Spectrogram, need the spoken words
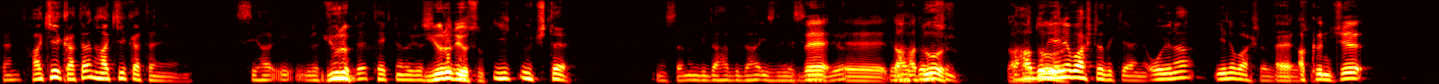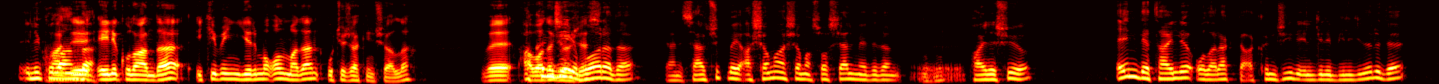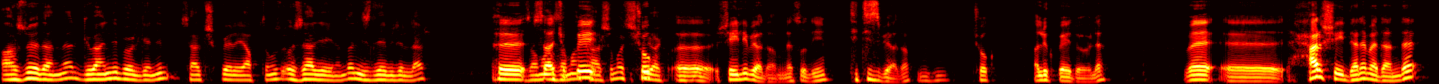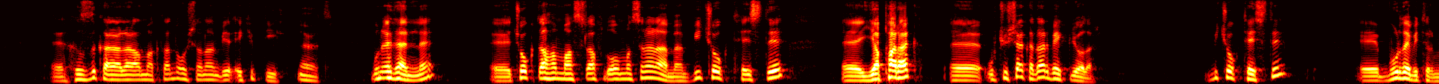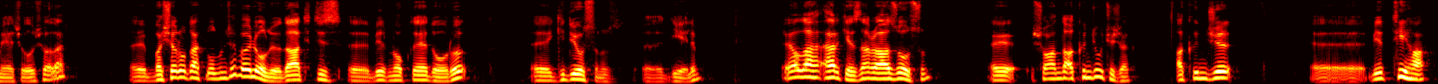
Hakikaten, hakikaten, hakikaten yani. SİHA üretiminde teknolojisi Yürü diyorsun. ilk üçte. İnsanın bir daha bir daha izleyesi Ve geliyor. e, Biraz daha dönsün. dur. Daha, dur yeni başladık yani. Oyuna yeni başladık. E, diyorsun. Akıncı Eli kulağında. hadi eli kulağında 2020 olmadan uçacak inşallah. Ve havada Akıncı'yı göreceğiz. bu arada yani Selçuk Bey aşama aşama sosyal medyadan e, paylaşıyor. En detaylı olarak da Akıncı ile ilgili bilgileri de arzu edenler güvenli bölgenin Selçuk Bey'le yaptığımız özel yayınından izleyebilirler. Ee, Zaman Selçuk zaman Bey karşıma çok e, şeyli bir adam nasıl diyeyim titiz bir adam. Çok Haluk Bey de öyle. Ve e, her şeyi denemeden de e, hızlı kararlar almaktan da hoşlanan bir ekip değil. Evet. Bu nedenle e, çok daha masraflı olmasına rağmen birçok testi e, yaparak e, uçuşa kadar bekliyorlar. Birçok testi e, burada bitirmeye çalışıyorlar. E, başarı odaklı olunca böyle oluyor. Daha titiz e, bir noktaya doğru e, gidiyorsunuz diyelim. E, Allah herkesten razı olsun. E, şu anda Akıncı uçacak. Akıncı e, bir TİHA,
